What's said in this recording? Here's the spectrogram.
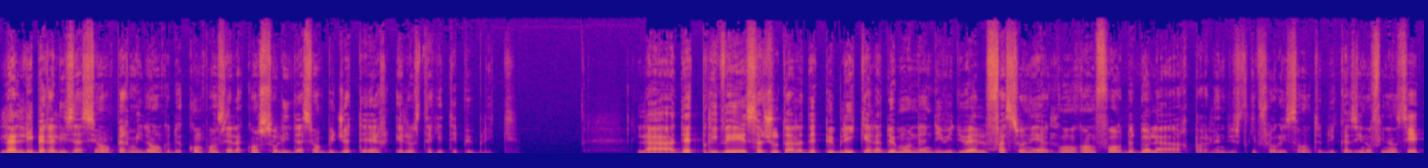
La libéralisation permit donc de compenser la consolidation budgétaire et l'austérité publique. La dette privée s'ajoute à la dette publique et la demande individuelle, façonnée à grand renfort de dollars par l'industrie florissante du casino financier,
